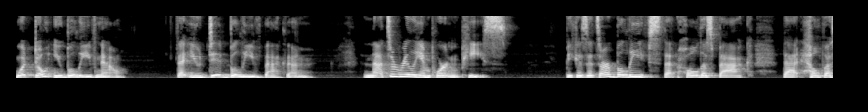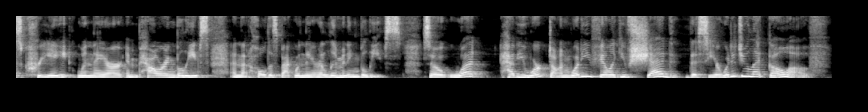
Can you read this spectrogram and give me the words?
What don't you believe now? That you did believe back then. And that's a really important piece because it's our beliefs that hold us back, that help us create when they are empowering beliefs, and that hold us back when they are limiting beliefs. So, what have you worked on? What do you feel like you've shed this year? What did you let go of?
